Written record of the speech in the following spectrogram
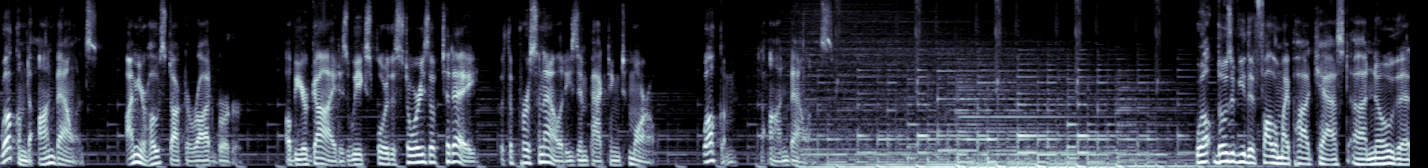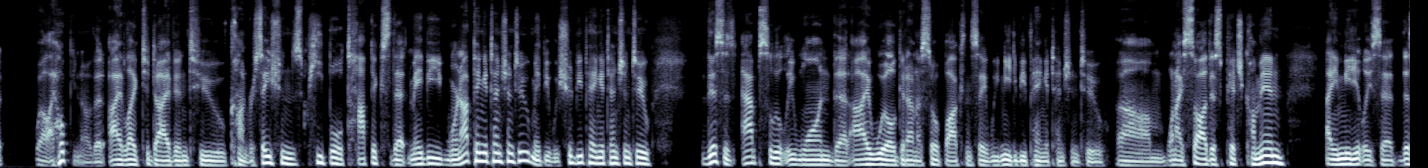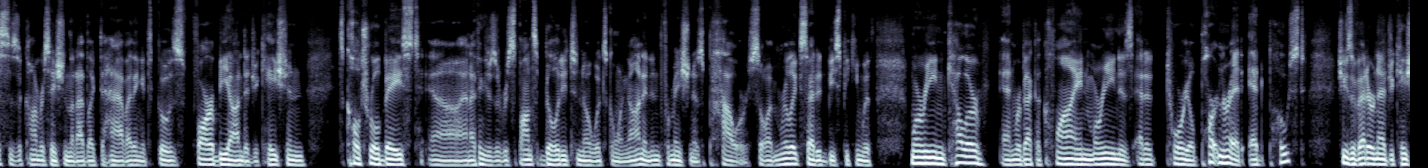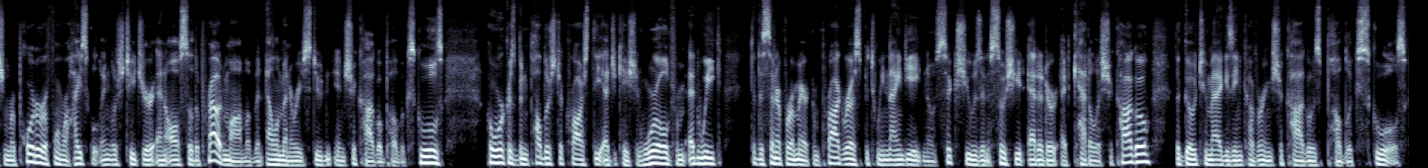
Welcome to On Balance. I'm your host, Dr. Rod Berger. I'll be your guide as we explore the stories of today with the personalities impacting tomorrow. Welcome to On Balance. Well, those of you that follow my podcast uh, know that, well, I hope you know that I like to dive into conversations, people, topics that maybe we're not paying attention to, maybe we should be paying attention to, this is absolutely one that I will get on a soapbox and say we need to be paying attention to. Um, when I saw this pitch come in, I immediately said, This is a conversation that I'd like to have. I think it goes far beyond education it's cultural based uh, and i think there's a responsibility to know what's going on and information is power. So i'm really excited to be speaking with maureen kelleher and rebecca klein. Maureen is editorial partner at ed post she's a veteran education reporter a former high school english teacher and also the proud mom of an elementary student in chicago public schools her work has been published across the education world from EdWeek to the Center for American Progress between 98 and 06. She was an associate editor at Catalyst Chicago, the go to magazine covering Chicago's public schools.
